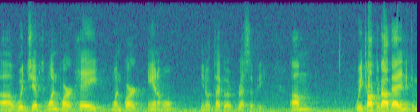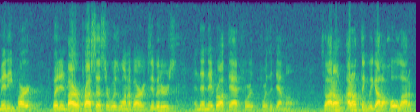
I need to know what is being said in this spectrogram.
uh, wood chips, one part hay, one part animal, you know, type of recipe. Um, we talked about that in the committee part, but EnviroProcessor was one of our exhibitors, and then they brought that for, for the demo. So I don't, I don't think we got a whole lot of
